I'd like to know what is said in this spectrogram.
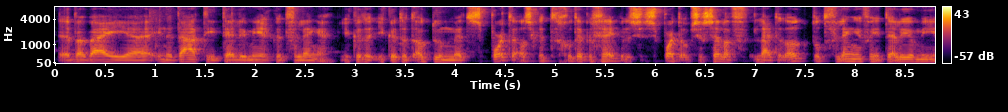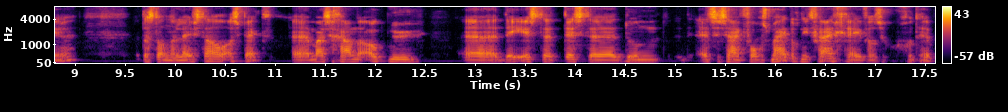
uh, waarbij je inderdaad die telomeren kunt verlengen. Je kunt, je kunt het ook doen met sporten, als ik het goed heb begrepen. Dus sporten op zichzelf leidt het ook tot verlenging van je telomeren. Dat is dan een leefstijlaspect. maar ze gaan er ook nu de eerste testen doen en ze zijn volgens mij nog niet vrijgegeven, als ik het goed heb,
